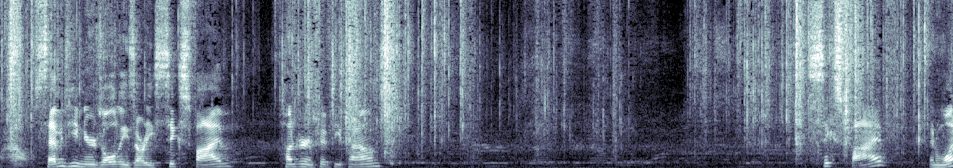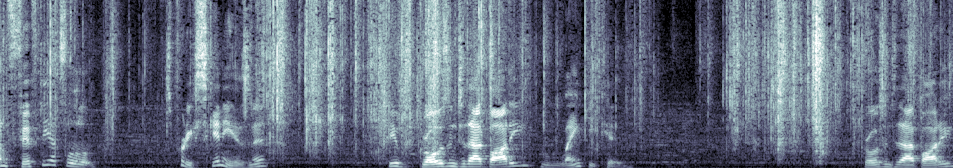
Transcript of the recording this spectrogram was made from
Wow, 17 years old and he's already 6'5", 150 pounds. 6'5 and 150? That's a little. It's pretty skinny, isn't it? If he grows into that body, lanky kid. Grows into that body.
